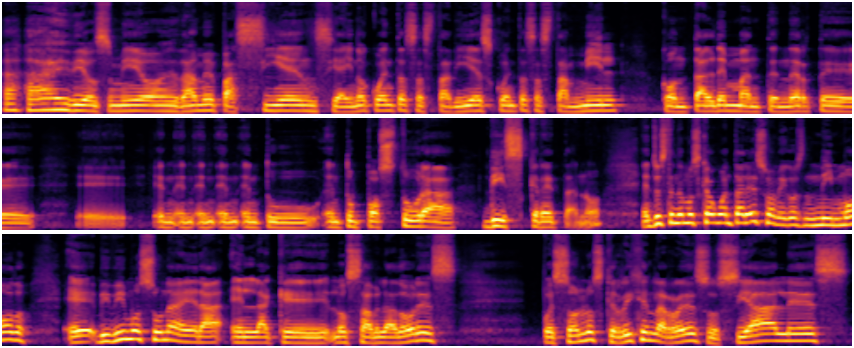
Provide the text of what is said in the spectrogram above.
ay Dios mío, dame paciencia y no cuentas hasta diez, cuentas hasta mil con tal de mantenerte eh, en, tu, en tu postura discreta, ¿no? Entonces tenemos que aguantar eso, amigos, ni modo. Eh, vivimos una era en la que los habladores, pues son los que rigen las redes sociales,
